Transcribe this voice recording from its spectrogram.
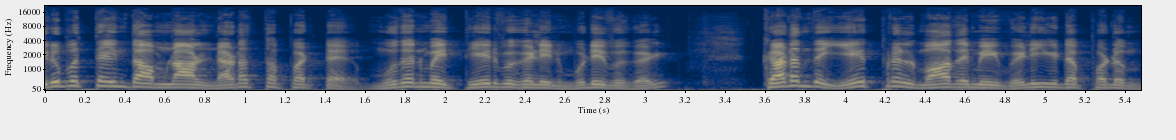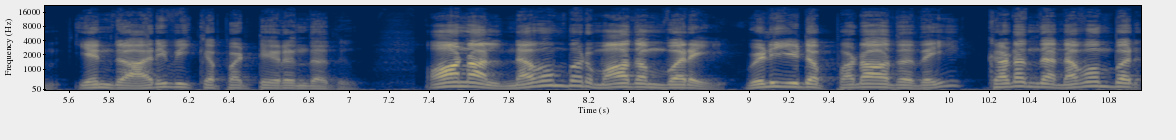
இருபத்தைந்தாம் நாள் நடத்தப்பட்ட முதன்மை தேர்வுகளின் முடிவுகள் கடந்த ஏப்ரல் மாதமே வெளியிடப்படும் என்று அறிவிக்கப்பட்டிருந்தது. ஆனால் நவம்பர் மாதம் வரை வெளியிடப்படாததை கடந்த நவம்பர்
